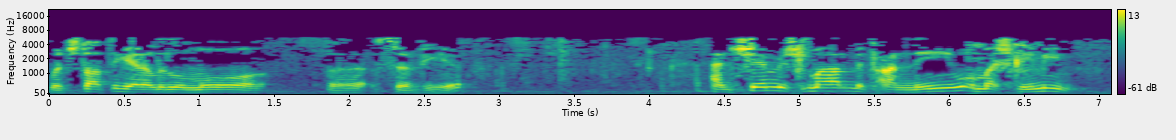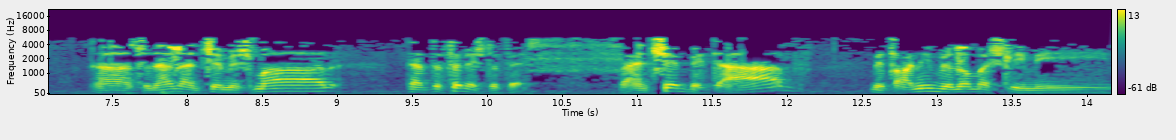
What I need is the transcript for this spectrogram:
which start to get a little more uh, severe, אנשי משמר מתענים ומשלימים. Uh, so now אנשי משמר, they have to finish the fast. ואנשי בית אב, מתענים ולא משלימים.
